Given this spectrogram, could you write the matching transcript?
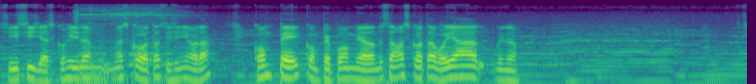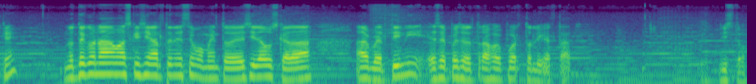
Sí, sí, ya escogí la mascota, sí señora. Con P, con P puedo mirar dónde está la mascota. Voy a... Bueno. No tengo nada más que enseñarte en este momento. Debes ir a buscar a Albertini, ese peso de trabajo de Puerto Libertad. Listo,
